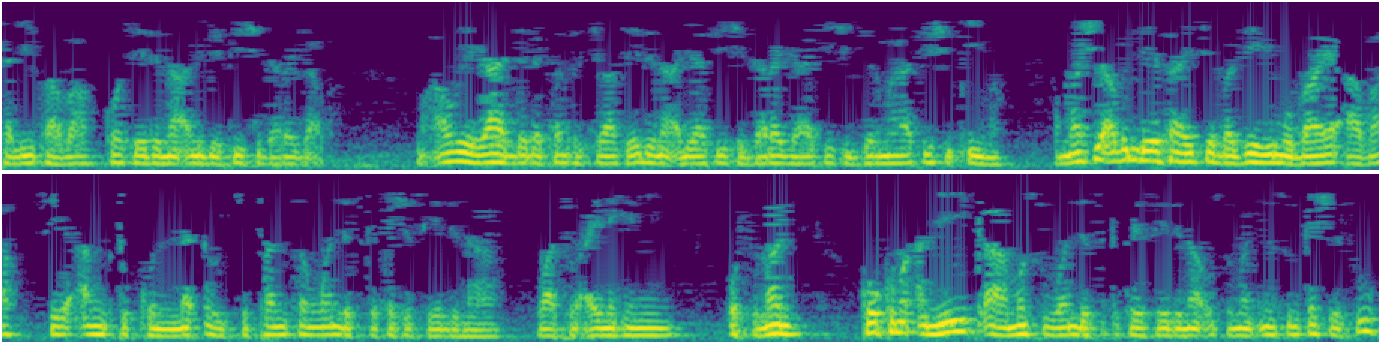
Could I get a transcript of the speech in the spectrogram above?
khalifa ba ko sayyidina ali bai fi shi daraja ba. Ma'awiya ya yarda da kansa cewa sayyidina ali ya fi shi daraja ya fi shi girma ya fi shi kima. Amma shi abin da yasa ya ce ba zai yi mubaya'a ba sai an tukunna ɗauki fansan wanda suka kashe sayyidina wato ainihin Usman ko kuma a miƙa musu wanda suka kai sayyidina Usman in sun kashe su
